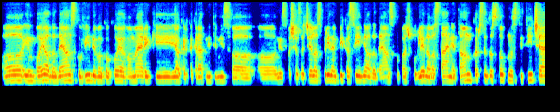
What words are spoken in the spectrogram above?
Uh, in pa ja, da dejansko vidimo, kako je v Ameriki, ja, ker takrat niti nismo, uh, nismo še začeli s pridem, pika si in ja, da dejansko pač pogledamo stanje tam, kar se dostopnosti tiče.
